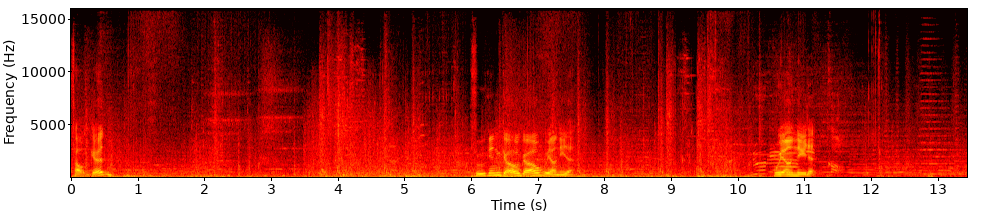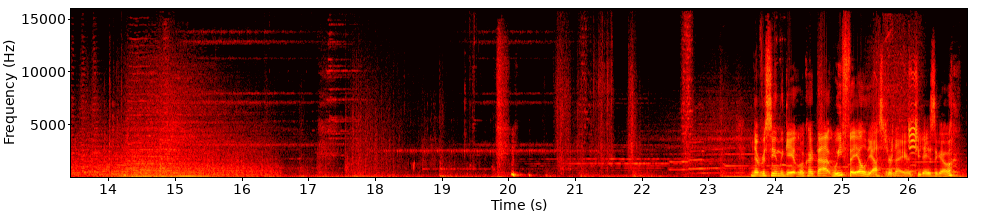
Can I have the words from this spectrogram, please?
Felt good. Fugen, go, go. We don't need it. We don't need it. Never seen the gate look like that. We failed yesterday or two days ago.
